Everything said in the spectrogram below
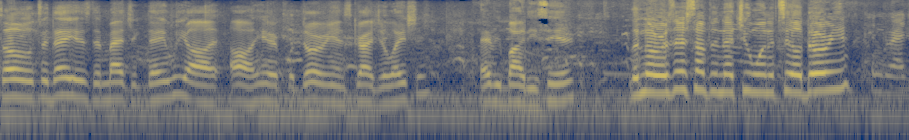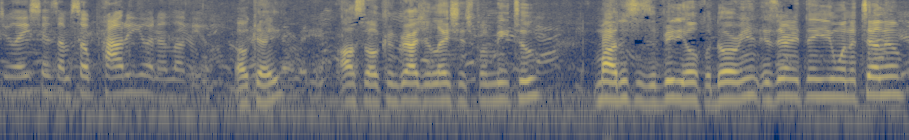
So today is the magic day. We are all here for Dorian's graduation. Everybody's here. Lenora, is there something that you want to tell Dorian? Congratulations. I'm so proud of you and I love you. Okay. Also, congratulations from me too. Ma, this is a video for Dorian. Is there anything you want to tell him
